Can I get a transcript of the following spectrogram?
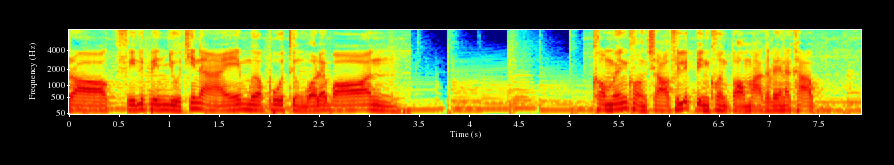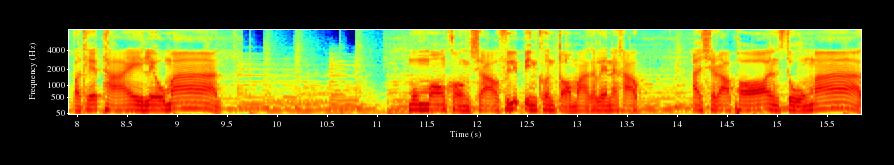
หรอกฟิลิปปินส์อยู่ที่ไหนเมื่อพูดถึงวอลเลย์บอลคอมเมนต์ของชาวฟิลิปปินส์คนต่อมากันเลยนะครับ ประเทศไทยเร็วมาก มุมมองของชาวฟิลิปปินส์คนต่อมากันเลยนะครับ อัชราพรสูงมาก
